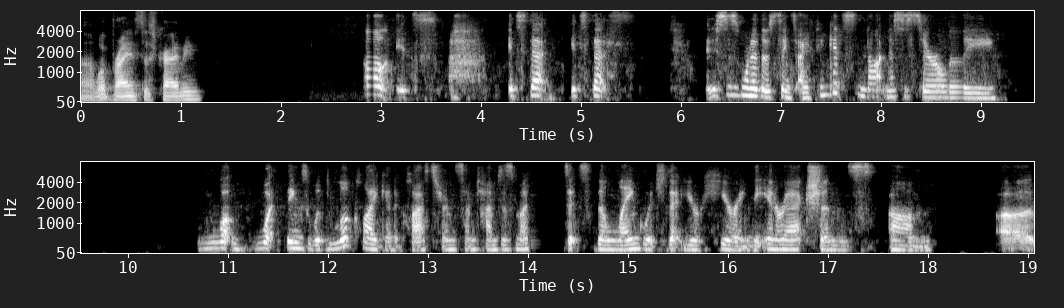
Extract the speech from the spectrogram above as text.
Uh, what Brian's describing? Oh, it's it's that it's that. This is one of those things. I think it's not necessarily what what things would look like in a classroom sometimes as much as it's the language that you're hearing, the interactions, um, uh,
